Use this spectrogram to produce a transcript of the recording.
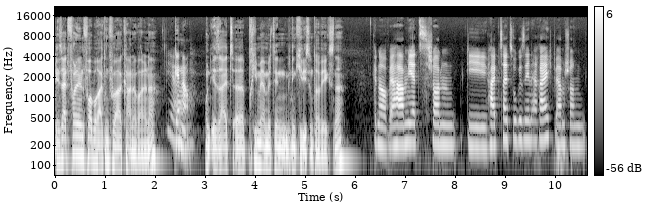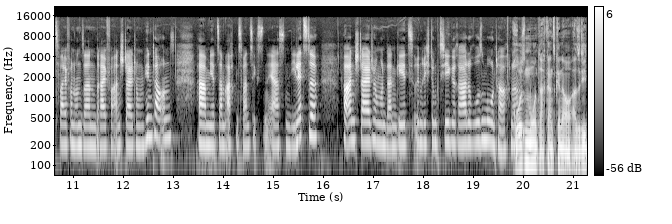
ihr seid voll in den Vorbereitungen für Karneval, ne? Ja. Genau. Und ihr seid äh, primär mit den, mit den Kiddies unterwegs, ne? Genau, wir haben jetzt schon die Halbzeit so gesehen erreicht. Wir haben schon zwei von unseren drei Veranstaltungen hinter uns, haben jetzt am 28.01. die letzte Veranstaltung und dann geht es in Richtung Zielgerade Rosenmontag. Ne? Rosenmontag, ganz genau. Also die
